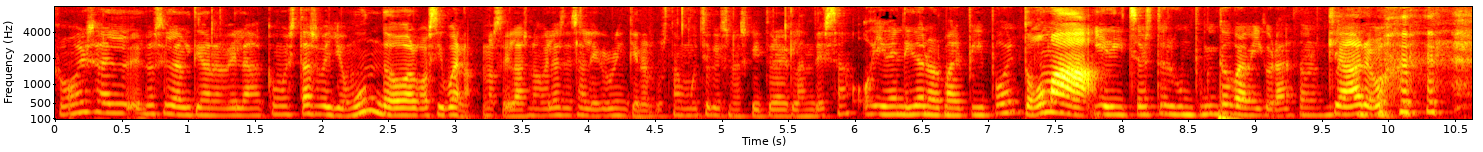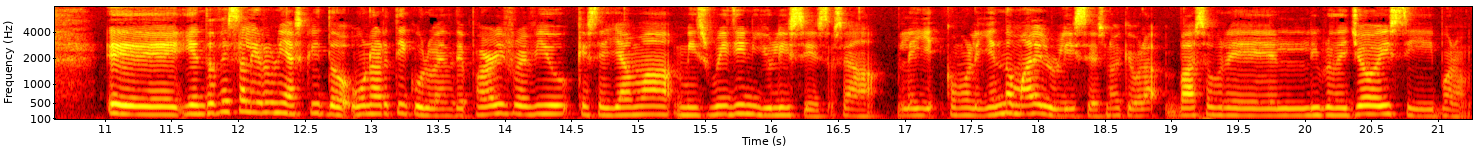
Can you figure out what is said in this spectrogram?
¿cómo es el- no sé la última novela? ¿Cómo estás bello mundo o algo así? Bueno, no sé, las novelas de Sally Rooney que nos gustan mucho, que es una escritora irlandesa. Hoy he vendido Normal People ¡Toma! y he dicho esto es un punto para mi corazón. Claro. Eh, y entonces Sally ha escrito un artículo en The Paris Review que se llama Misreading Ulysses, o sea, como leyendo mal el Ulises, ¿no? que va- sobre el libro de Joyce y, bueno,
